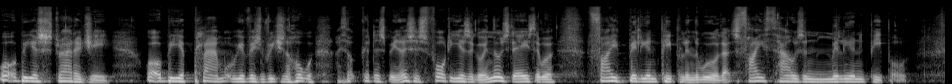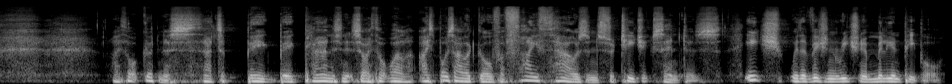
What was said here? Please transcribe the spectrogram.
What would be your strategy? What would be your plan? What would be your vision for reaching the whole world? I thought, goodness me, this is 40 years ago. In those days, there were 5 billion people in the world. That's 5,000 million people. I thought, goodness, that's a big, big plan, isn't it? So I thought, well, I suppose I would go for 5,000 strategic centers, each with a vision reaching a million people.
